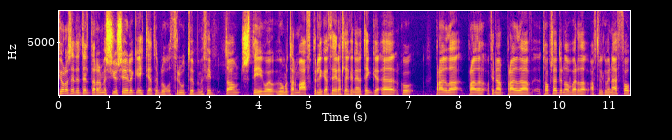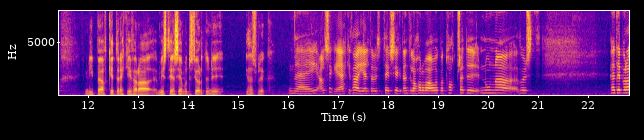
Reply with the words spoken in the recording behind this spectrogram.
fjórasetti deildarar með 7 sigurleiki, 1 jætteflu og 3 töpu með 15 stig. Og við vorum að tala um afturlíka ef þeir ætla einhvern veginn að tengja uh, sko, bragða, bragða, finna bragða af toppsætun og verða afturlíka að vinna FH IBF getur ekki fyrir að misti að segja mútið stjórnunni í þessu leik Nei, alls ekki, ekki það, ég held að þeir sé ekkert endilega að horfa á eitthvað toppsæti núna, þú veist Þetta er bara,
